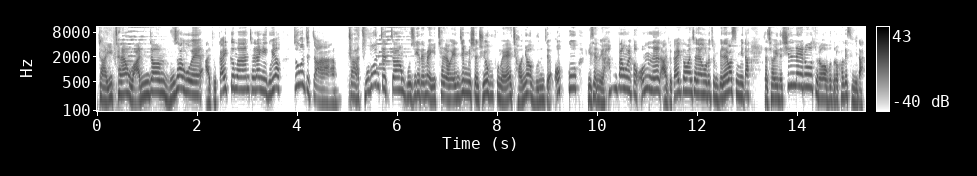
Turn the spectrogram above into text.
자, 이 차량 완전 무사고의 아주 깔끔한 차량이고요. 두 번째 장. 자, 두 번째 장 보시게 되면 이 차량 엔진 미션 주요 부품에 전혀 문제 없고 미세누이 한 방울도 없는 아주 깔끔한 차량으로 준비를 해봤습니다. 자, 저희는 실내로 들어가 보도록 하겠습니다.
